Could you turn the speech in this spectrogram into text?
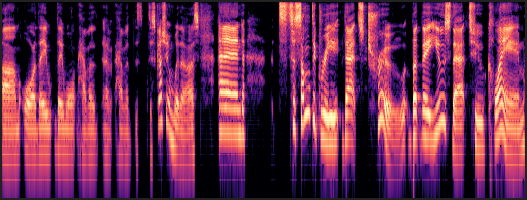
um, or they they won't have a, a have a discussion with us, and to some degree that's true but they use that to claim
